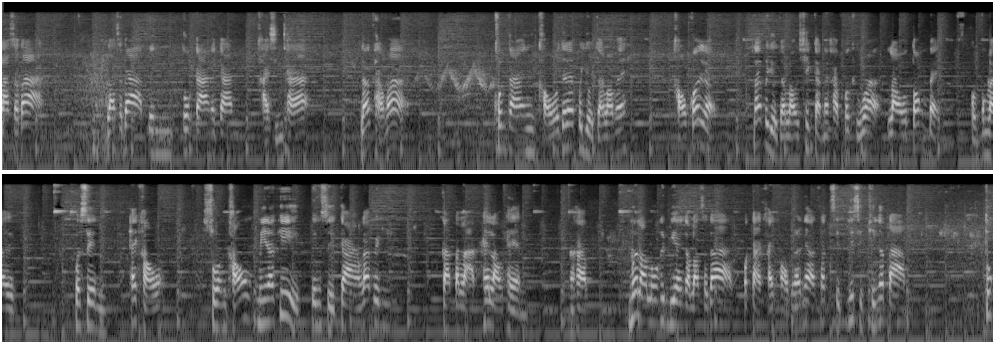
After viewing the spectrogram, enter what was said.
Lazada Lazada เป็นตัวกลางในการขายสินค้า แล้วถามว่า คนกลางเขาจะได้ประโยชน์จากเราไหมเขาก็จะได้ประโยชน์จากเราเช่นกันนะครับ ก็คือว่าเราต้องแบ่งผลกำไรเปอร์เซ็นต์ให้เขา ส่วนเขามีหน้าที่เป็นสื่อกลางและเป็นการตลาดให้เราแทนนะครับ เมื่อเราลงทะเบียนกับ Lazada ประกาศขายของไปแล้วเนี่ยสักสิบยี่สิบชิ้นก็ตาม ทุก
